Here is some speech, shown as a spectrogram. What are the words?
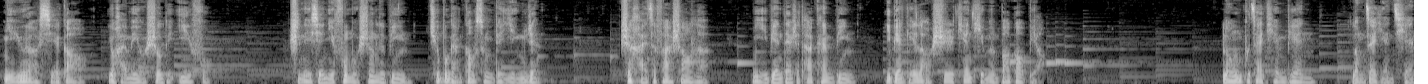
你又要写稿又还没有收的衣服，是那些你父母生了病却不敢告诉你的隐忍，是孩子发烧了，你一边带着他看病，一边给老师填体温报告表。龙不在天边，龙在眼前，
